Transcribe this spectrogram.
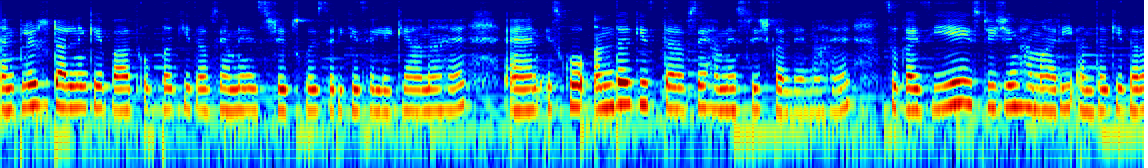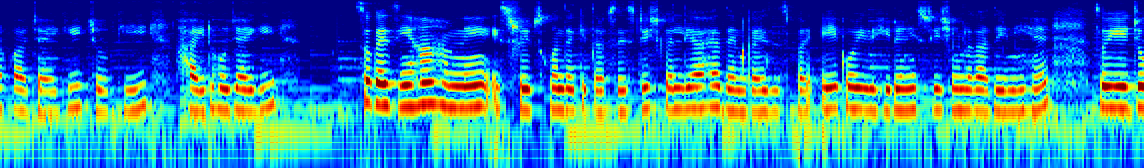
एंड प्लेट्स डालने के बाद ऊपर की तरफ़ से हमने स्ट्रिप्स को इस तरीके से लेके आना है। एंड इसको अंदर की तरफ़ से हमने स्टिच कर लेना है। सो so गाइस ये स्टिचिंग हमारी अंदर की तरफ़ आ जाएगी, जो कि हाइट हो जाएगी। सो गाइज़ यहाँ हमने इस स्ट्रिप्स को अंदर की तरफ़ से स्टिच कर लिया है। देन गाइज़ इस पर एक और हिडन स्टिचिंग लगा देनी है। सो so ये जो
